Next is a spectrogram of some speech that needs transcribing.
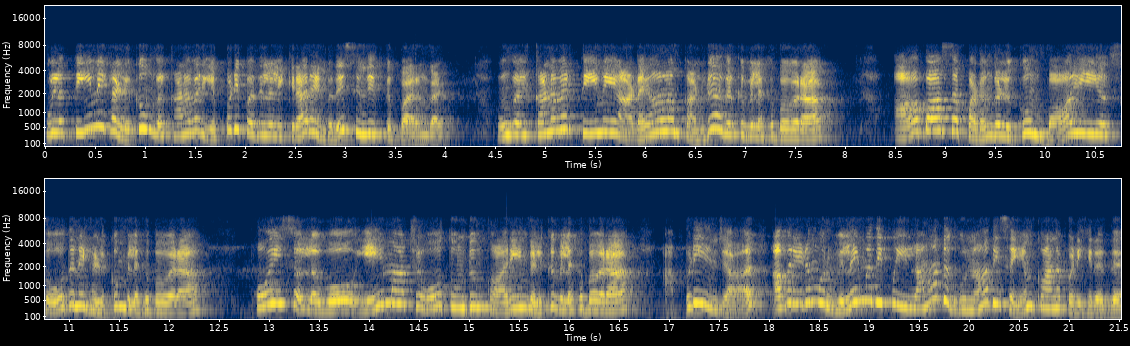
உள்ள தீமைகளுக்கு உங்கள் கணவர் எப்படி பதிலளிக்கிறார் என்பதை சிந்தித்து பாருங்கள். உங்கள் கணவர் தீமையை அடையாளம் கண்டு அதற்கு விலகுபவரா? ஆபாச படங்களுக்கும் பாலியல் சோதனைகளுக்கும் விலகுபவரா? பொய் சொல்லவோ ஏமாற்றவோ தூண்டும் காரியங்களுக்கு விலகுபவரா? அப்படி என்றால் அவரிடம் ஒரு விலை மதிப்பு இல்லாத குணாதிசயம் காணப்படுகிறது.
